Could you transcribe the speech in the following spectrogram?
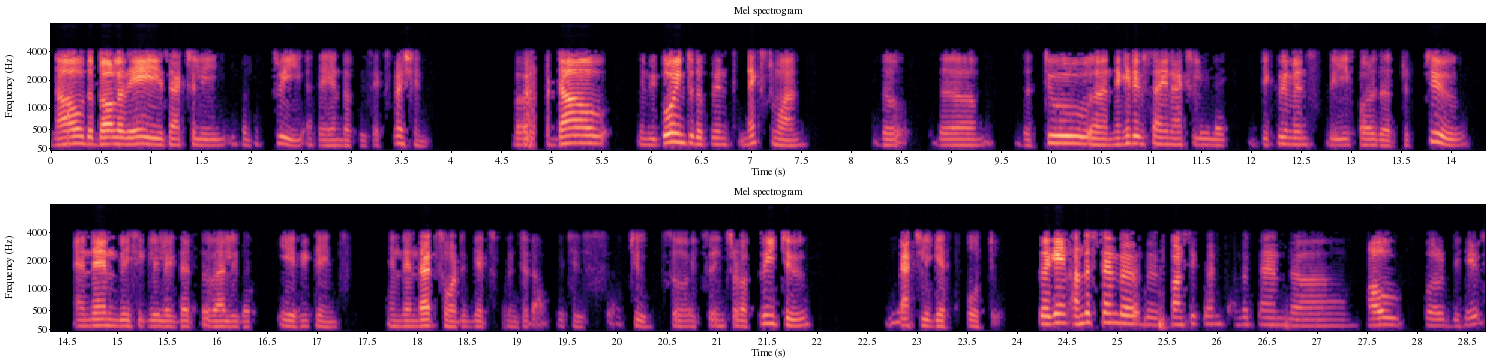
now the dollar a is actually equal to 3 at the end of this expression. But now when we go into the print next one the the the two uh, negative sign actually like decrements 3 further to 2 and then basically like that's the value that a retains. And then that's what it gets printed out which is uh, 2 so it's instead of 3 2 we actually get 4 2 so again understand the, the consequence understand uh, how Perl behaves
